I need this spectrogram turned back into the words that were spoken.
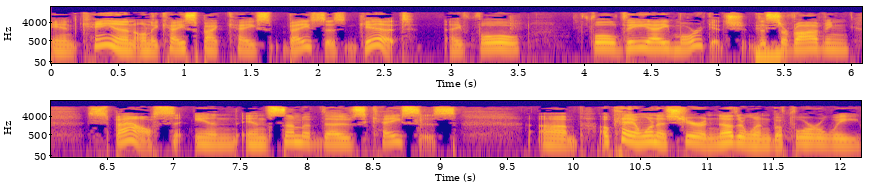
and can, on a case by case basis, get a full full VA mortgage, the surviving spouse in in some of those cases. Um, okay, I want to share another one before we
